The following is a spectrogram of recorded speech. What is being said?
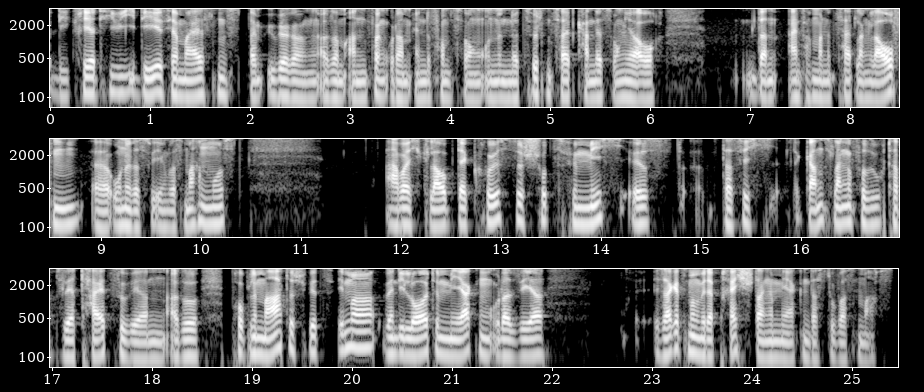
die kreative Idee ist ja meistens beim Übergang, also am Anfang oder am Ende vom Song. Und in der Zwischenzeit kann der Song ja auch dann einfach mal eine Zeit lang laufen, äh, ohne dass du irgendwas machen musst. Aber ich glaube, der größte Schutz für mich ist, dass ich ganz lange versucht habe, sehr tight zu werden. Also problematisch wird's immer, wenn die Leute merken oder sehr, ich sage jetzt mal mit der Brechstange merken, dass du was machst.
